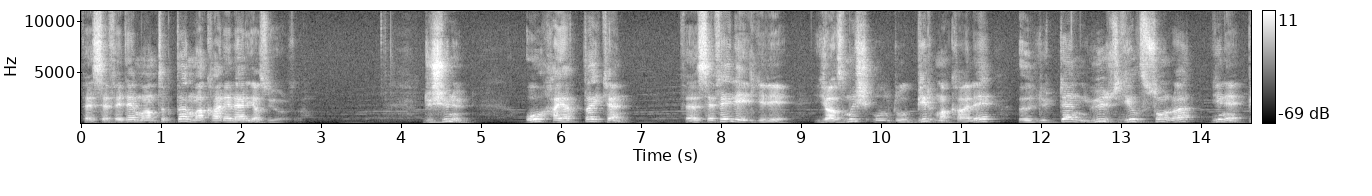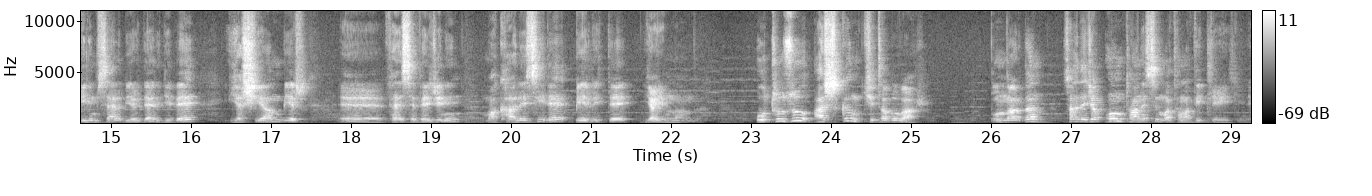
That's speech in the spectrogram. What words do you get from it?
felsefede, mantıkta makaleler yazıyordu. Düşünün, o hayattayken felsefeyle ilgili yazmış olduğu bir makale öldükten 100 yıl sonra yine bilimsel bir dergide yaşayan bir e, felsefecinin makalesiyle birlikte yayınlandı. 30'u aşkın kitabı var. Bunlardan sadece 10 tanesi matematikle ilgili.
